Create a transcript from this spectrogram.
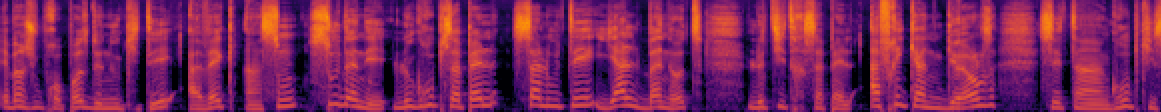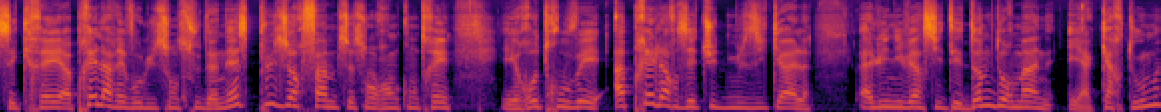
eh ben, je vous propose de nous quitter avec un son soudanais. Le groupe s'appelle Saluté Yal Banot. Le titre s'appelle African Girls. C'est un groupe qui s'est créé après la révolution soudanaise. Plusieurs femmes se sont rencontrées et retrouvées après leurs études musicales à l'université d'Omdurman et à Khartoum.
